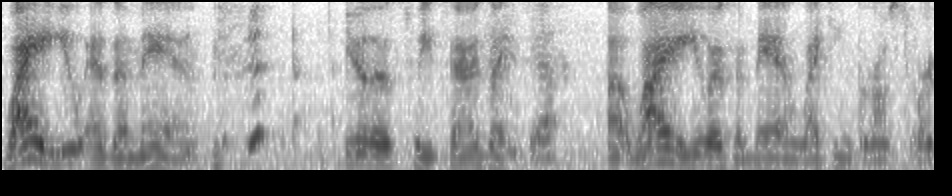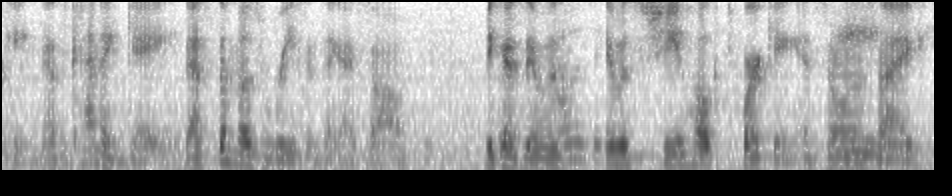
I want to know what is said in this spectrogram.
Why are you, as a man, you know those tweets I was like, Yeah. Uh, why are you, as a man, liking girls twerking? That's kind of gay. That's the most recent thing I saw. Because it was is it- was She Hulk twerking, and someone was like,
